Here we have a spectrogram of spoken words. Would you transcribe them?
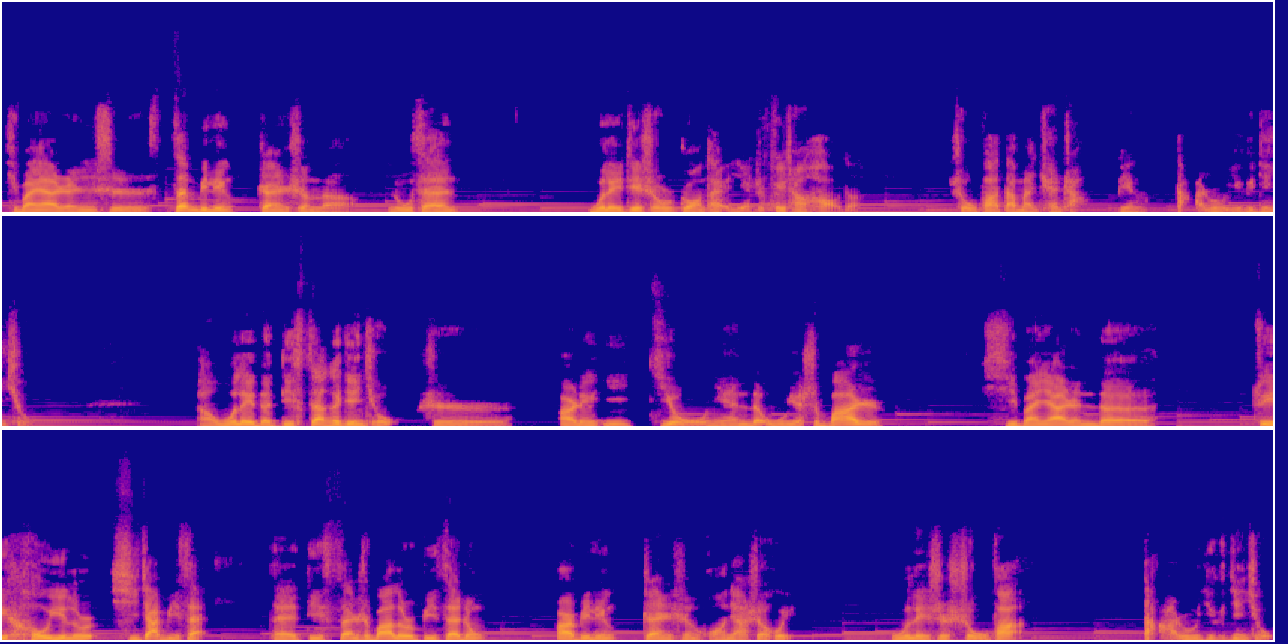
西班牙人是三比零战胜了卢塞恩，吴磊这时候状态也是非常好的，首发打满全场并打入一个进球。啊，吴磊的第三个进球是二零一九年的五月十八日，西班牙人的最后一轮西甲比赛。在第三十八轮比赛中，二比零战胜皇家社会，吴磊是首发打入一个进球，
